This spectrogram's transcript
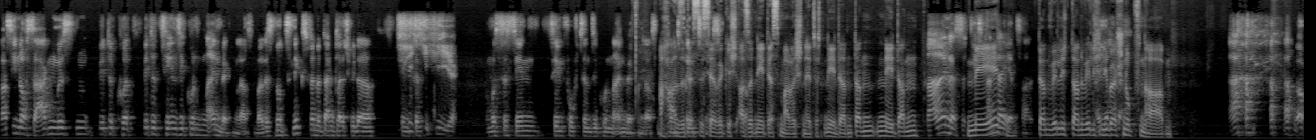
was Sie noch sagen müssten, bitte kurz, bitte zehn Sekunden einwecken lassen, weil es nutzt nichts, wenn du dann gleich wieder den Griff, Du musst es 10, 10, 15 Sekunden einwecken lassen. Ach, also das ist ja wirklich, also nee, das mache ich nicht. Nee, dann, dann, nee, dann. Nein, das, das nee, jetzt halt. Dann will ich, dann will ich lieber ja, Schnupfen haben. oh,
